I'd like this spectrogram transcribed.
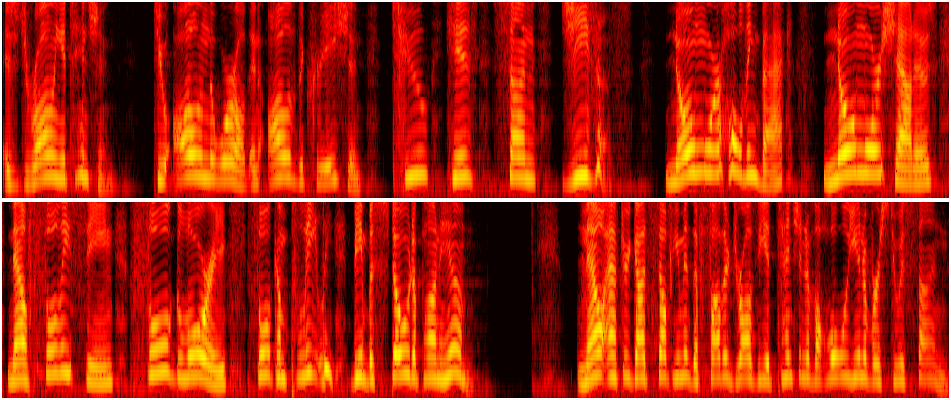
is drawing attention to all in the world and all of the creation to his son Jesus. No more holding back, no more shadows, now fully seen, full glory, full completely being bestowed upon him. Now, after God's self human, the Father draws the attention of the whole universe to his Son.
